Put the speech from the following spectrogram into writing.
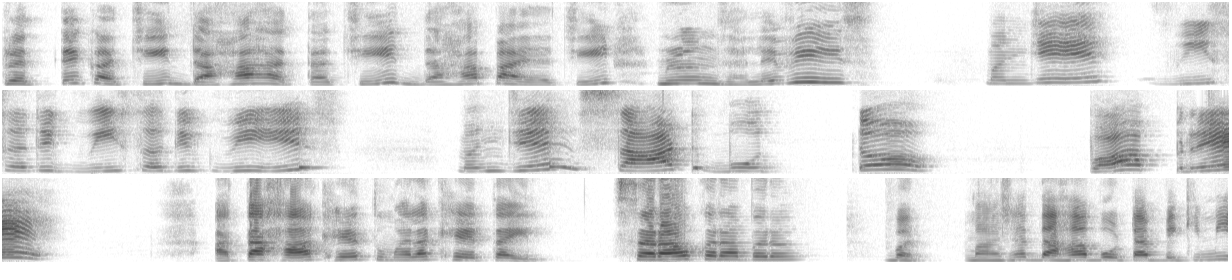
प्रत्येकाची दहा हाताची दहा पायाची मिळून झाले वीस. म्हणजे वीस अधिक वीस अधिक वीस म्हणजे साठ बोट. बापरे. आता हा खेळ तुम्हाला खेळता येईल. सराव करा बरं. बर माझ्या दहा बोटापैकी मी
